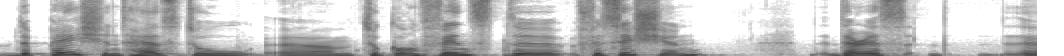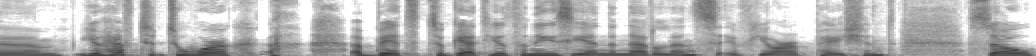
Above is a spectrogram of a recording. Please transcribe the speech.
the patient has to, um, to convince the physician, there is, um, you have to, to work a bit to get euthanasia in the Netherlands if you are a patient. So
